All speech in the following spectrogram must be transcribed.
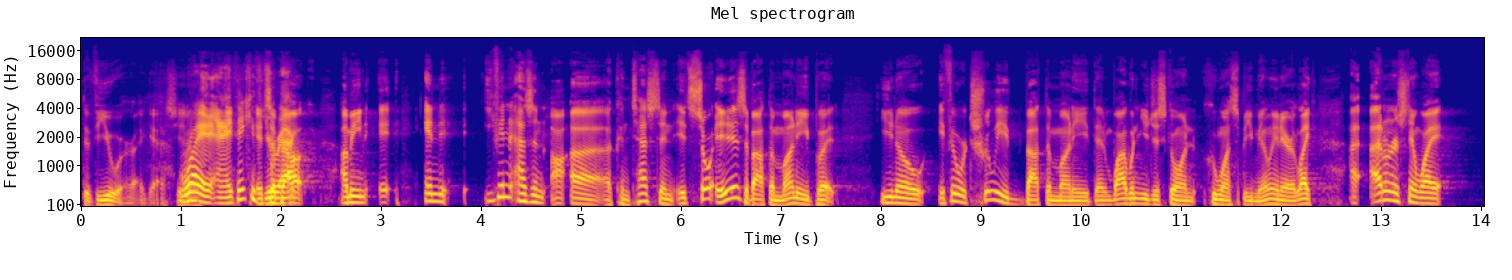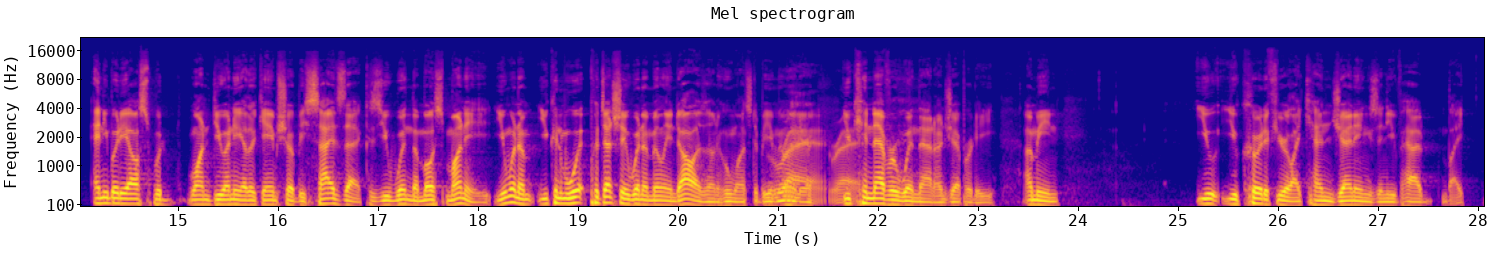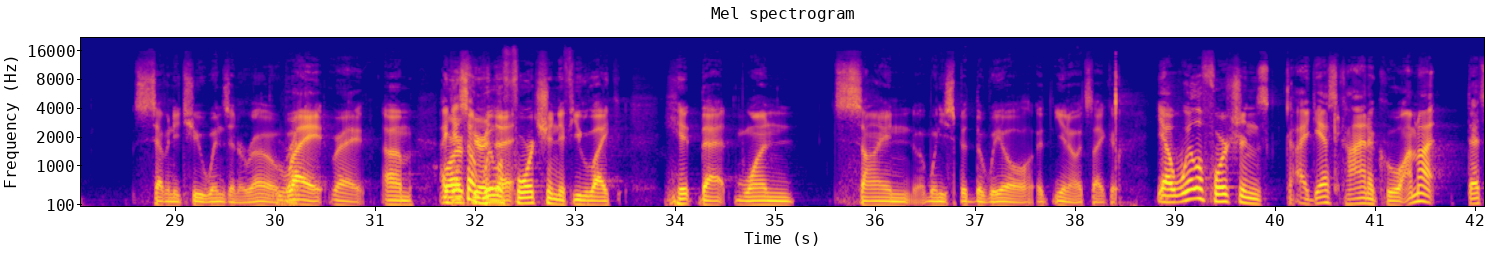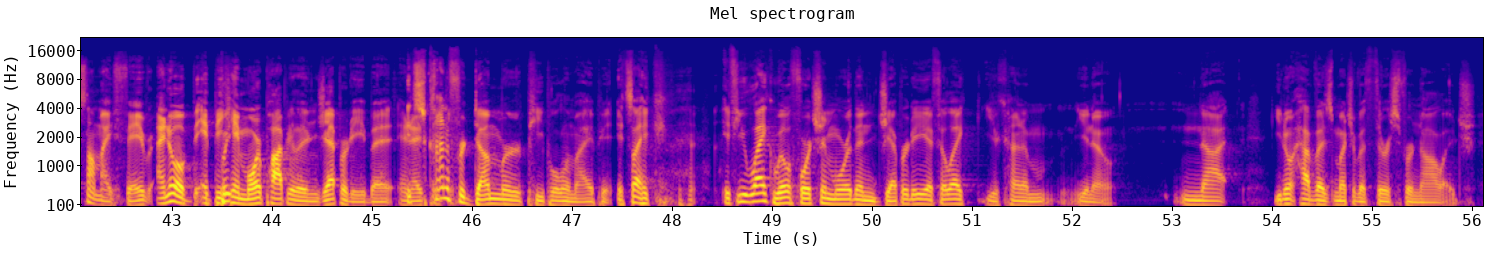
the viewer, I guess. you know? Right, and I think if it's you're about. act- I mean, it, and even as an uh, uh, a contestant, it's sort it is about the money, but. You know, if it were truly about the money, then why wouldn't you just go on Who Wants to Be a Millionaire? Like, I, I don't understand why anybody else would want to do any other game show besides that because you win the most money. You win a, you can w- potentially win a million dollars on Who Wants to Be a Millionaire. Right, right. You can never win that on Jeopardy. I mean, you you could if you're like Ken Jennings and you've had like 72 wins in a row. but, right, right. Um, I Or guess on Wheel of Fortune, if you like hit that one sign when you spin the wheel, it, you know, it's like Yeah, Wheel of Fortune's, I guess, kind of cool. I'm not. That's not my favorite. I know it became more popular than Jeopardy, but and it's kind of for dumber people, in my opinion. It's like if you like Wheel of Fortune more than Jeopardy, I feel like you're kind of you know not you don't have as much of a thirst for knowledge.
